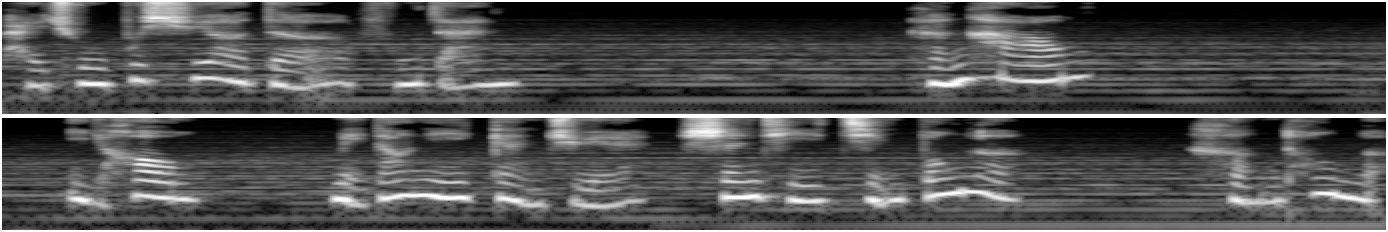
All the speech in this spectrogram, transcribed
排出不需要的负担。很好。以后，每当你感觉身体紧绷了、疼痛了，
